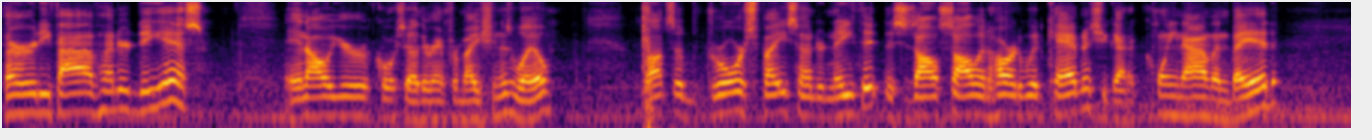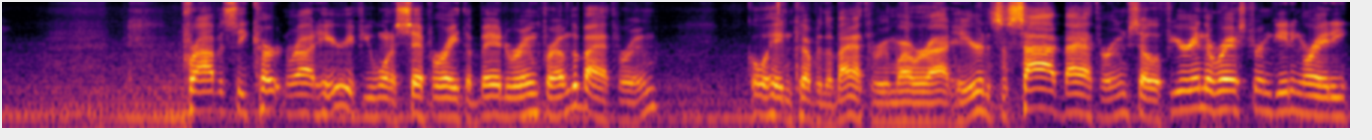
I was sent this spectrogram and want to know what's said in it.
3500 DS and all your, of course, other information as well. Lots of drawer space underneath it. This is all solid hardwood cabinets. You got a Queen Island bed. Privacy curtain right here if you want to separate the bedroom from the bathroom. Go ahead and cover the bathroom while we're out here. It's a side bathroom, so if you're in the restroom getting ready,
